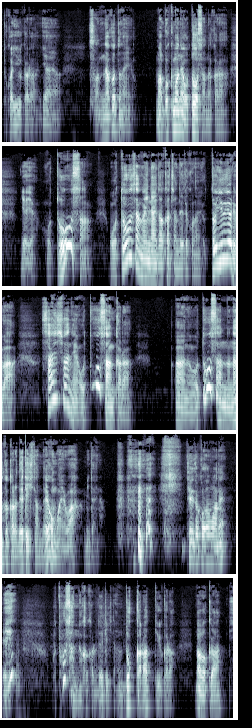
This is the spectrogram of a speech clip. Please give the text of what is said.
とか言うから「いやいやそんなことないよ」まあ僕もねお父さんだから「いやいやお父さんお父さんがいないと赤ちゃん出てこないよ」というよりは最初はねお父さんからあのお父さんの中から出てきたんだよお前はみたいな。っていうと子供はね「え？お父さんの中から出てきたの？どっから?」って言うからまあ僕は「ピー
